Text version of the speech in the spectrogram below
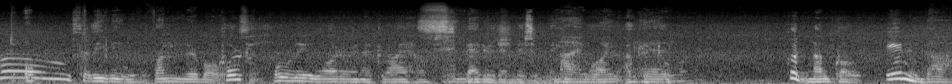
Oh, says Leaving the fool. thunderbolts. Court holy water in a dry house is better than this rain my white out of Good uncle, in thou,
